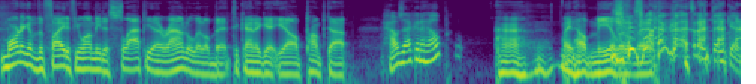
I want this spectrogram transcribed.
Morning of the fight, if you want me to slap you around a little bit to kind of get you all pumped up, How's that going to help? Might help me a little That's bit. what, I'm, that's what I'm thinking.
